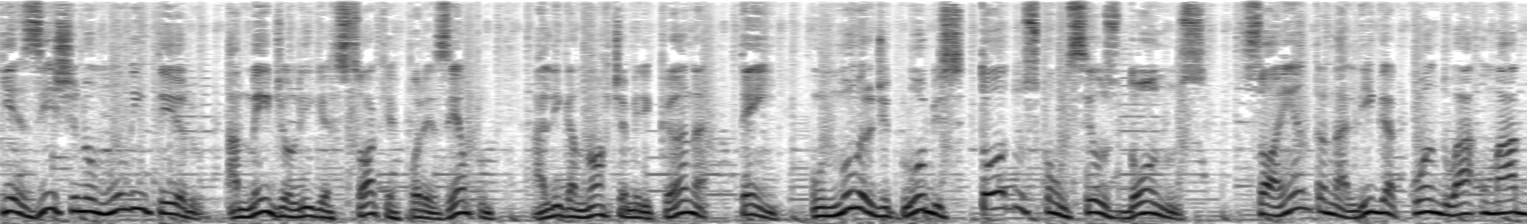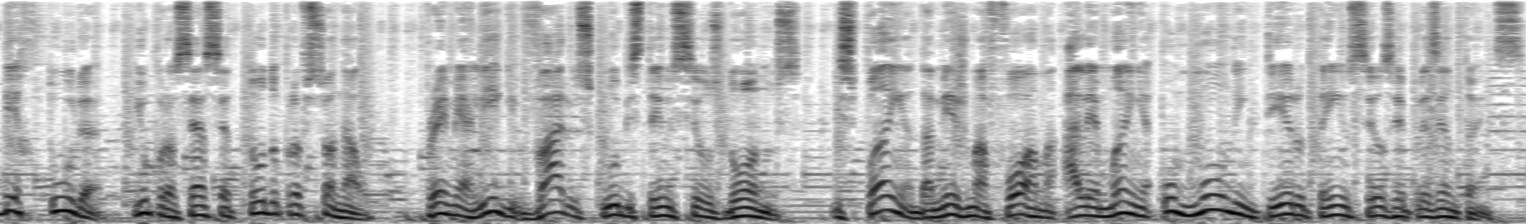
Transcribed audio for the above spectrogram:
que existe no mundo inteiro? A Major League Soccer, por exemplo, a Liga Norte-Americana, tem um número de clubes todos com seus donos só entra na liga quando há uma abertura e o processo é todo profissional. Premier League, vários clubes têm os seus donos. Espanha, da mesma forma, Alemanha, o mundo inteiro tem os seus representantes.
